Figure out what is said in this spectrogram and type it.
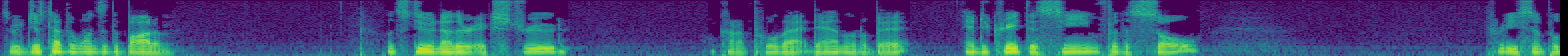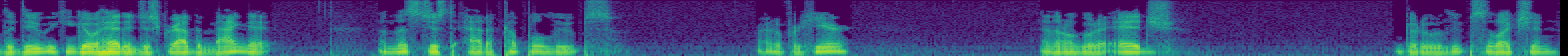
So we just have the ones at the bottom. Let's do another extrude. We'll kind of pull that down a little bit. And to create the seam for the sole, pretty simple to do. We can go ahead and just grab the magnet and let's just add a couple loops right over here. And then I'll go to edge, go to a loop selection,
